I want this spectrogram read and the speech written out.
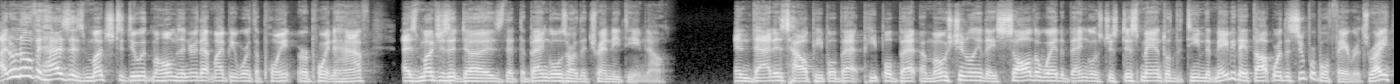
I don't know if it has as much to do with Mahomes. I know that might be worth a point or a point and a half, as much as it does that the Bengals are the trendy team now. And that is how people bet. People bet emotionally. They saw the way the Bengals just dismantled the team that maybe they thought were the Super Bowl favorites, right?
